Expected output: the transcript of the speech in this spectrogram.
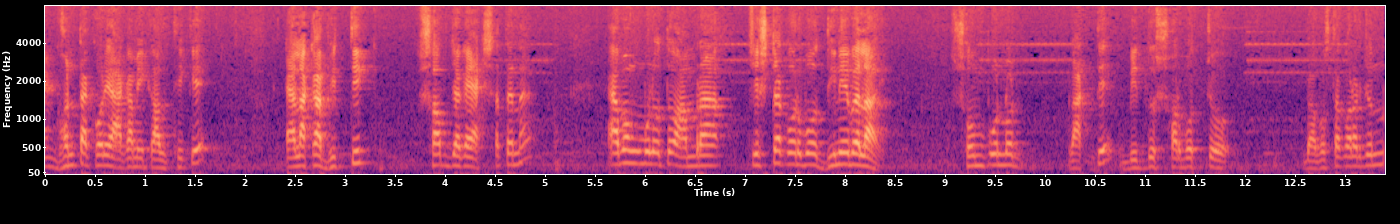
এক ঘণ্টা করে আগামীকাল থেকে এলাকা ভিত্তিক সব জায়গায় একসাথে না, এবং মূলত আমরা চেষ্টা করব দিনে বেলায় সম্পূর্ণ রাখতে বিদ্যুৎ সর্বোচ্চ ব্যবস্থা করার জন্য।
